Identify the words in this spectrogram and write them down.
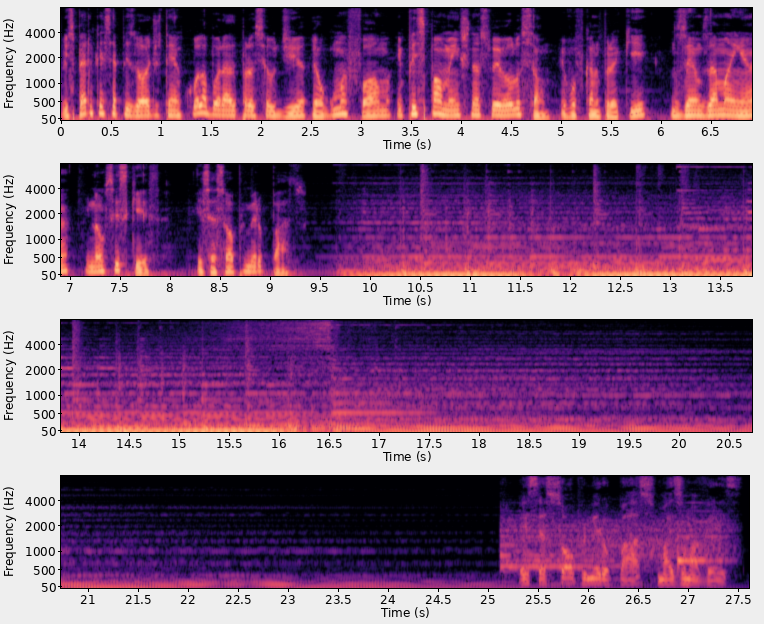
Eu espero que esse episódio tenha colaborado para o seu dia de alguma forma e principalmente na sua evolução. Eu vou ficando por aqui. Nos vemos amanhã e não se esqueça, esse é só o primeiro passo. Esse é só o primeiro passo, mais uma vez.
